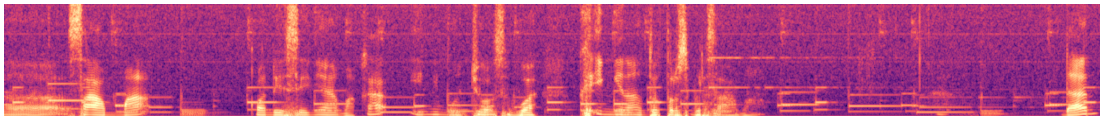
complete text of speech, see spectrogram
uh, sama kondisinya maka ini muncul sebuah keinginan untuk terus bersama. Dan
